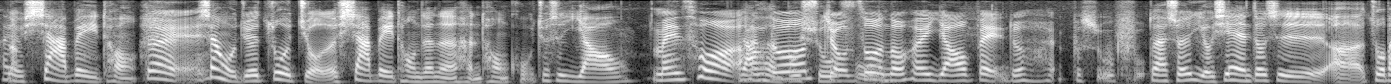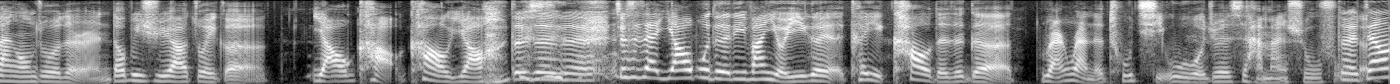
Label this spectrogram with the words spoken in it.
还有下背痛。对，像我觉得坐久了下背痛真的很痛苦，就是腰。没错，很很多久坐都会腰背就很不舒服。对啊，所以有些人都是呃坐办公桌的人都必须要做一个腰靠靠腰，对对对，就是在腰部这个地方有一个可以靠的这个软软的凸起物，我觉得是还蛮舒服的。对，这样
